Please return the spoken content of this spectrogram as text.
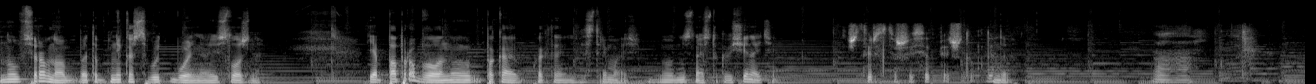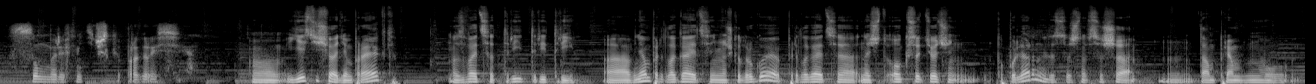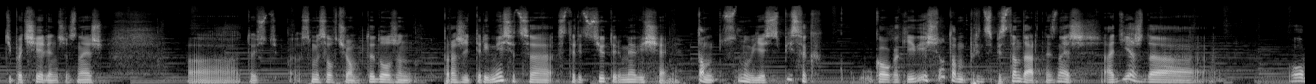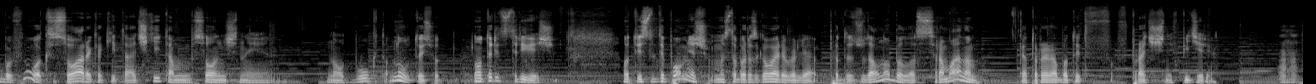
Ну, все равно, это, мне кажется, будет больно и сложно. Я попробовал, но пока как-то не стремаюсь. Ну, не знаю, столько вещей найти. 465 штук, да? Да. Ага. Сумма арифметической прогрессии. Э, есть еще один проект, называется 333. А, в нем предлагается немножко другое. Предлагается, значит, он, кстати, очень популярный достаточно в США. Там прям, ну, типа челленджи, знаешь. А, то есть смысл в чем? Ты должен прожить 3 месяца с 33 вещами. Там, ну, есть список, у кого какие вещи. Ну, там, в принципе, стандартные, знаешь, одежда, обувь, ну, аксессуары какие-то, очки там солнечные, ноутбук, там, ну, то есть вот, ну, 33 вещи. Вот если ты помнишь, мы с тобой разговаривали, правда, уже давно было, с Романом, который работает в, в прачечной в Питере. Uh-huh.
